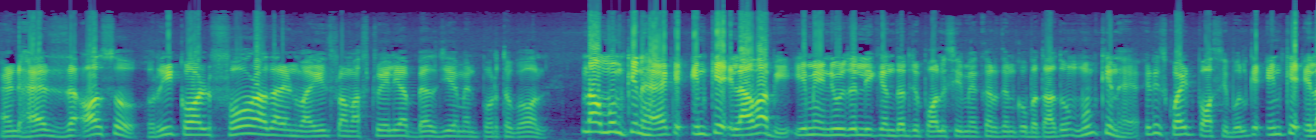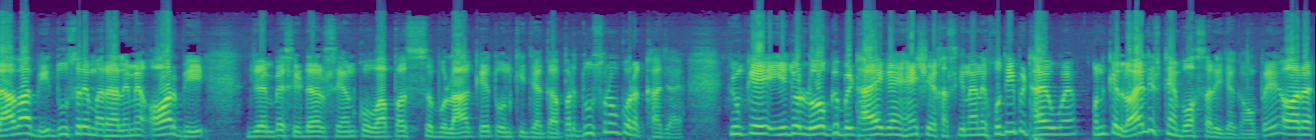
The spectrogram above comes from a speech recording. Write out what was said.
and has also recalled four other envoys from Australia, Belgium, and Portugal. ना मुमकिन है कि इनके अलावा भी, ये मैं न्यू दिल्ली के अंदर जो पॉलिसी मेकर को बता दूँ, मुमकिन है इट इज़ क्वाइट पॉसिबल कि इनके अलावा भी दूसरे मरहले में और भी जो एम्बेसडर्स हैं, उनको वापस बुला के तो उनकी जगह पर दूसरों को रखा जाए। क्योंकि ये जो लोग बिठाए गए हैं, शेख हसीना ने खुद ही बिठाए हुए हैं, उनके लॉयलिस्ट हैं बहुत सारी जगहों पर और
